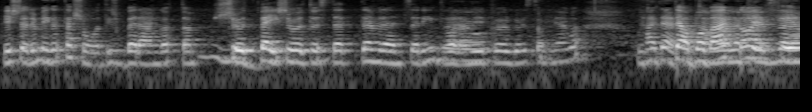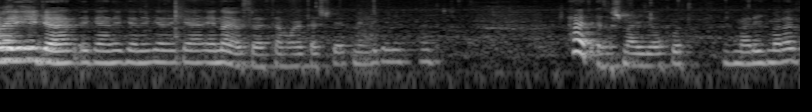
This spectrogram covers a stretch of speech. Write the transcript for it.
és erre még a tesómat is berángattam, mm. sőt, be is öltöztettem rendszerint valami pörgőszoknyába. Hát te a babákkal képzelni. Igen, igen, igen, igen, igen. Én nagyon szerettem volna testvért mindig egyébként. Hát ez most már így alakult. Már így marad.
